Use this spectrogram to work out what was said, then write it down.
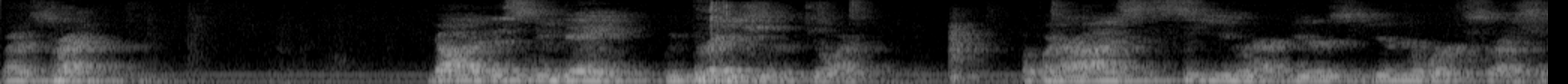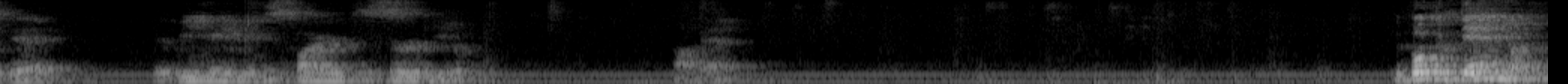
Let us pray. God, this new day, we praise you with joy. Open our eyes to see you and our ears to hear your words for us today, that we may be inspired to serve you. Amen. The book of Daniel.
